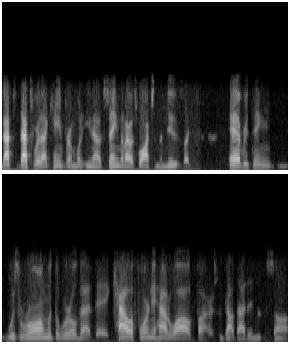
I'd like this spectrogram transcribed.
that's that's where that came from. When you know, saying that I was watching the news, like everything was wrong with the world that day. California had wildfires. We got that into the song.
